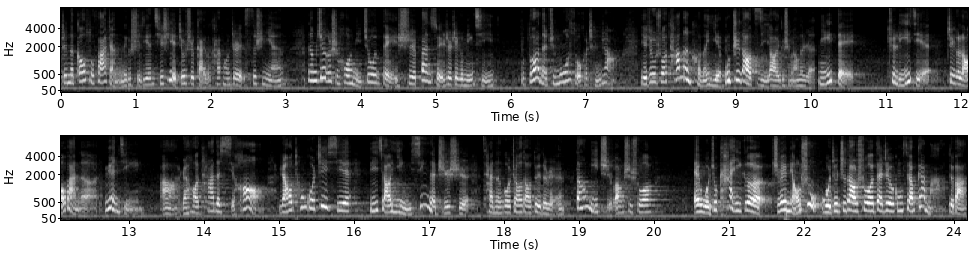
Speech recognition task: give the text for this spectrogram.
真的高速发展的那个时间，其实也就是改革开放这四十年。那么这个时候，你就得是伴随着这个民企。不断的去摸索和成长，也就是说，他们可能也不知道自己要一个什么样的人，你得去理解这个老板的愿景啊，然后他的喜好，然后通过这些比较隐性的知识，才能够招到对的人。当你指望是说，哎，我就看一个职位描述，我就知道说在这个公司要干嘛，对吧？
